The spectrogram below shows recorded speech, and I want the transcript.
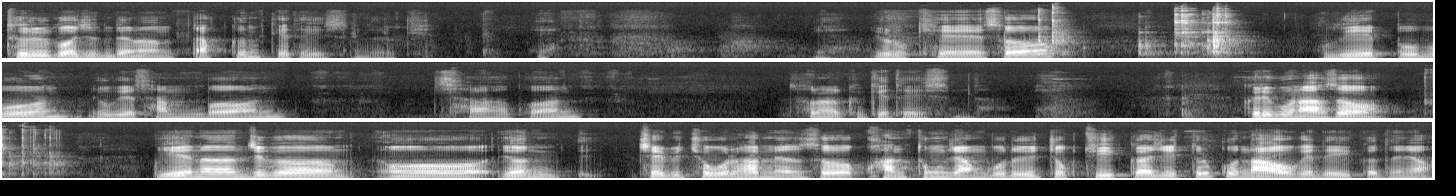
들거진 데는 딱 끊게 되어 있습니다. 이렇게 예. 예. 이렇게 해서 위에 부분 요게 3번 4번 선을 긋게 되어 있습니다. 그리고 나서 얘는 지금 어, 연 제비촉을 하면서 관통 장부를 이쪽 뒤까지 뚫고 나오게 돼 있거든요.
